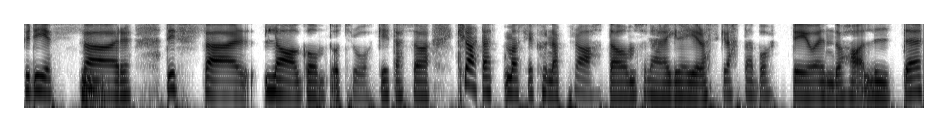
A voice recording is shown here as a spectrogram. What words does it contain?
För det är för, mm. det är för lagomt och tråkigt. Alltså klart att man ska kunna prata om sådana här grejer och skratta bort det och ändå ha lite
